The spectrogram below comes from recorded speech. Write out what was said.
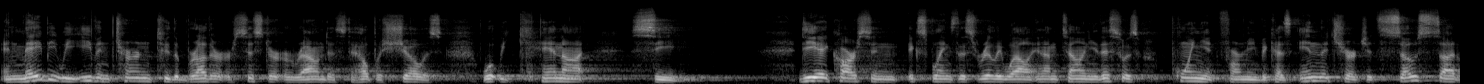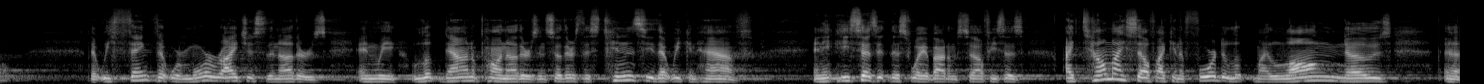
And maybe we even turn to the brother or sister around us to help us show us what we cannot see. D.A. Carson explains this really well, and I'm telling you, this was poignant for me because in the church it's so subtle that we think that we're more righteous than others and we look down upon others. And so there's this tendency that we can have. And he, he says it this way about himself He says, I tell myself I can afford to look my long nose uh,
